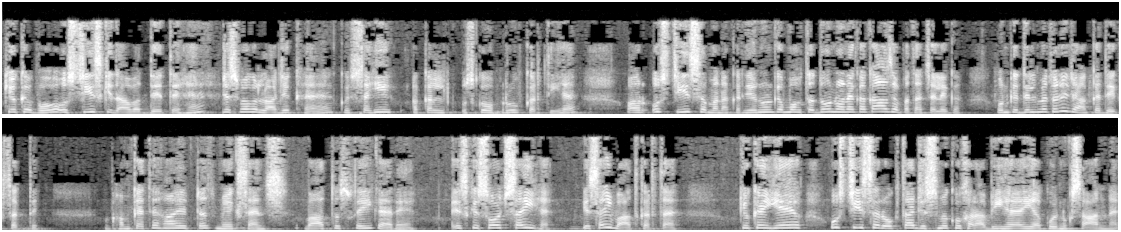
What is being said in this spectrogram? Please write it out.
کیونکہ وہ اس چیز کی دعوت دیتے ہیں جس میں کوئی لاجک ہے، کوئی صحیح عقل اس کو اپروو کرتی ہے اور اس چیز سے منع کرتی ہے۔ یعنی ان کے محتدون ہونے کا کہاں سے پتا چلے گا؟ ان کے دل میں تو نہیں جا کے دیکھ سکتے۔ ہم کہتے ہیں ہاں اٹ ڈز میک سینس بات تو صحیح کہہ رہے ہیں۔ اس کی سوچ صحیح ہے۔ یہ صحیح بات کرتا ہے۔ کیونکہ یہ اس چیز سے روکتا ہے جس میں کوئی خرابی ہے یا کوئی نقصان ہے۔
